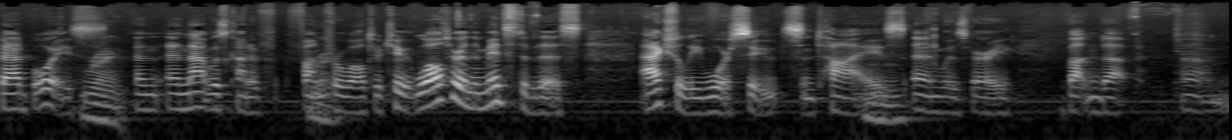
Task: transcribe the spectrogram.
bad boys. Right. And, and that was kind of fun right. for Walter, too. Walter, in the midst of this, actually wore suits and ties mm-hmm. and was very buttoned up. Um,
